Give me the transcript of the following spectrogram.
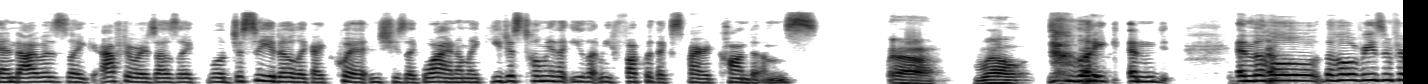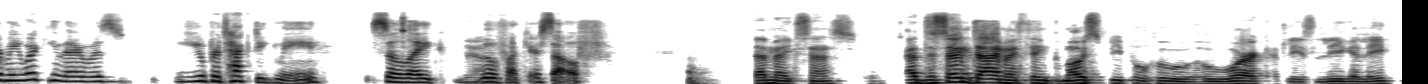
And I was like, afterwards, I was like, well, just so you know, like, I quit. And she's like, why? And I'm like, you just told me that you let me fuck with expired condoms. Uh, well, like, and, and the whole, the whole reason for me working there was you protecting me. So, like, yeah. go fuck yourself. That makes sense. At the same time, I think most people who who work, at least legally,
